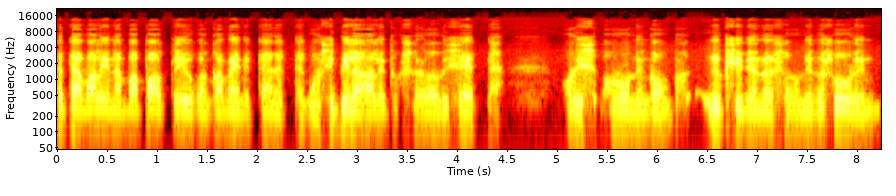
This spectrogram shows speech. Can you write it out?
tätä valinnan vapautta hiukan kavennetaan, että kun Sipilän hallituksella oli se, että olisi ollut niin yksityinen olisi ollut niin suurin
